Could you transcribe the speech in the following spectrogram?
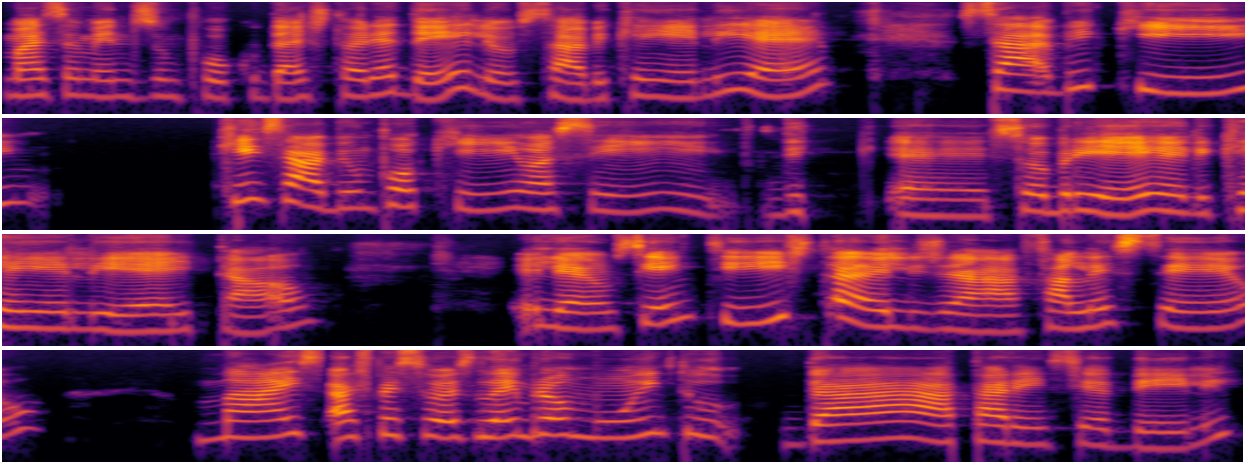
mais ou menos um pouco da história dele, ou sabe quem ele é, sabe que quem sabe um pouquinho assim de, eh, sobre ele, quem ele é e tal. Ele é um cientista, ele já faleceu, Mas as pessoas lembram muito da aparência dele,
